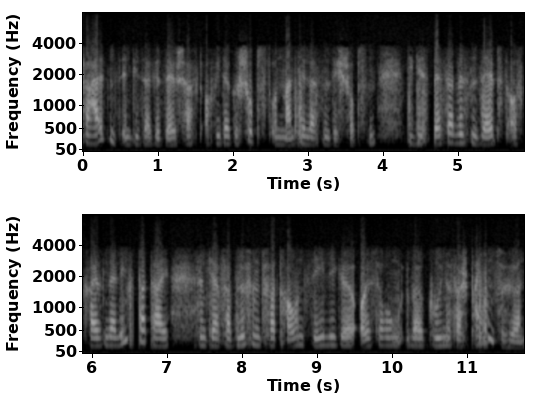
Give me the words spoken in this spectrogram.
Verhaltens in dieser Gesellschaft auch wieder geschubst und manche lassen sich schubsen, die dies besser wissen, selbst aus Kreisen der Linkspartei sind ja verblüffend vertrauensselige Äußerungen über grüne Versprechen zu hören.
